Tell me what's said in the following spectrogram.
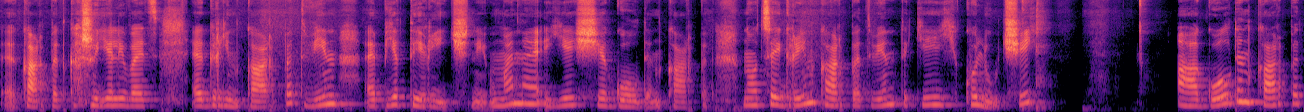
е, карпет, кажу, ялівець, грін карпет, він п'ятирічний. У мене є ще голден карпет. Ну, оцей грін карпет, він такий колючий, а голден карпет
